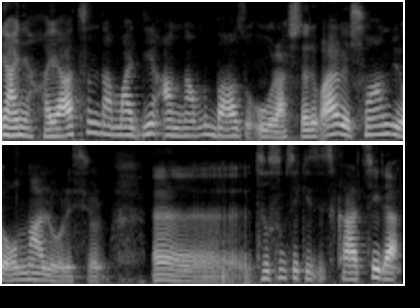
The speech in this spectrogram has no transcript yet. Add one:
Yani hayatında maddi anlamlı bazı uğraşları var ve şu an diyor onlarla uğraşıyorum. Ee, Tılsım 8'lisi kartıyla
